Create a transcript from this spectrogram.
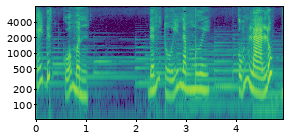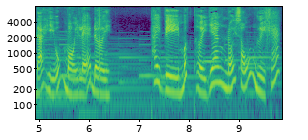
cái đích của mình. Đến tuổi 50 cũng là lúc đã hiểu mọi lẽ đời. Thay vì mất thời gian nói xấu người khác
